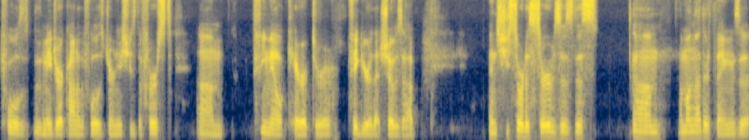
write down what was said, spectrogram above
fool's the major arcana of the fool's journey. She's the first um, female character figure that shows up. And she sort of serves as this, um, among other things, a,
